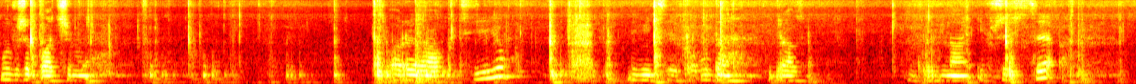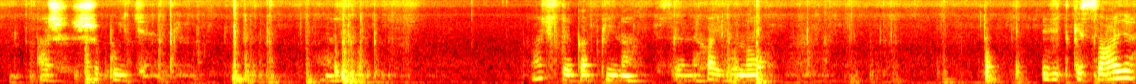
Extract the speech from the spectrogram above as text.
Ми вже бачимо реакцію. Дивіться, яка вода відразу брудна. І все аж шипить. Ось. Бачите, яка піна. Все, нехай воно відкисає.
